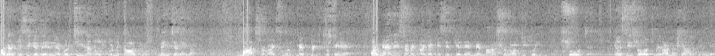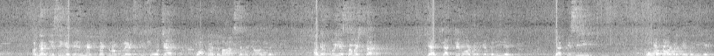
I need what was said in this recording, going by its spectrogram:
اگر کسی کے ذہن میں کوئی چیز ہے تو اس کو نکال دے، نہیں چلے گا۔ مارشل لا اس ملک میں پٹ چکے ہیں اور میں نہیں سمجھتا کہ کسی کے ذہن میں مارشل لا کی کوئی سوچ ہے۔ ایسی سوچ میرا نہیں خیال کہیں ہے۔ اگر کسی کے ذہن میں ٹیکنوکریٹس کی سوچ ہے، وہ اپنے دماغ سے نکال دے۔ اگر کوئی یہ سمجھتا ہے کہ ایگزیکٹو آرڈر کے ذریعے یا کسی کورٹ آرڈر کے ذریعے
